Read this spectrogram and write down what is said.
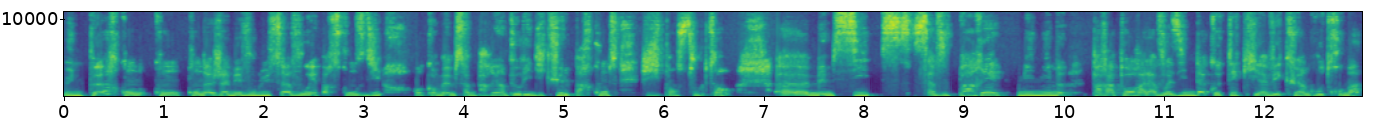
une peur qu'on n'a jamais voulu s'avouer parce qu'on se dit oh quand même ça me paraît un peu ridicule. Par contre j'y pense tout le temps, même si ça vous paraît minime par rapport à la voisine d'à côté qui a vécu un gros trauma.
